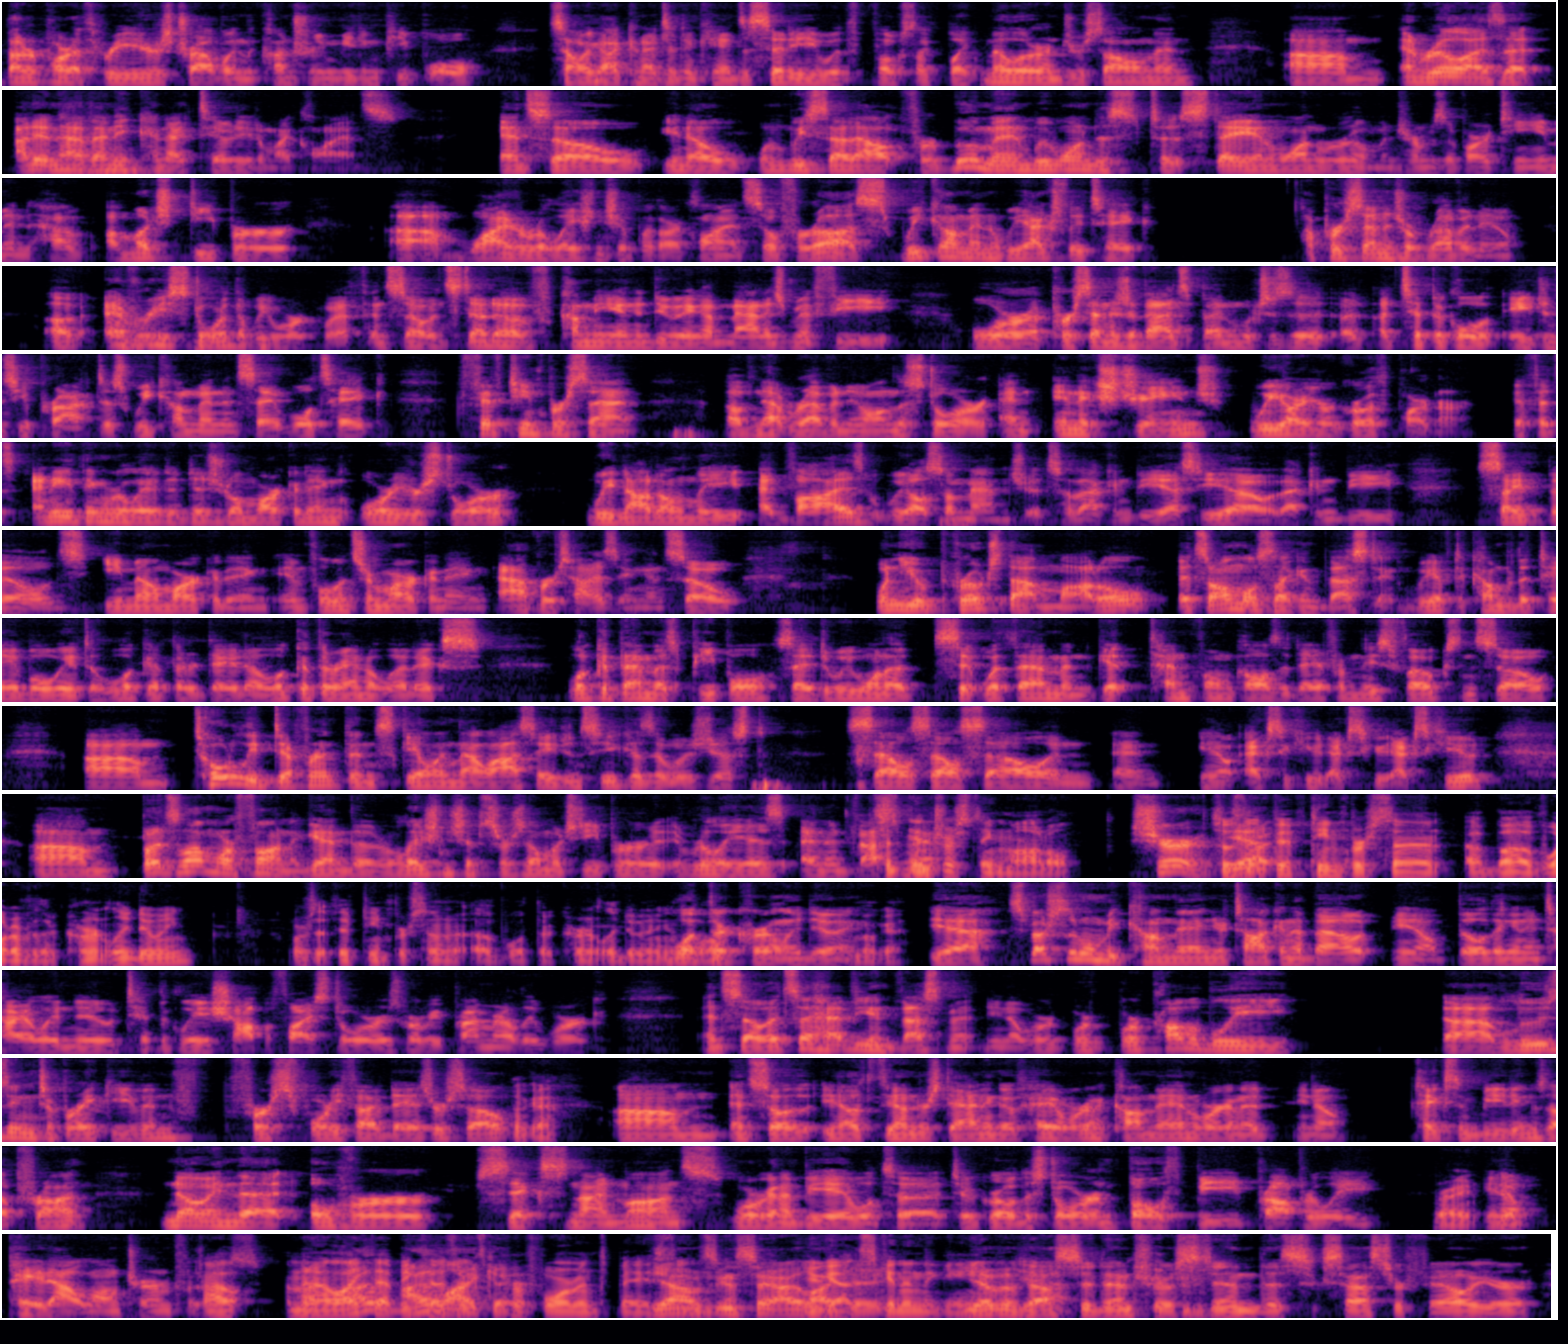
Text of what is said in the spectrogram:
better part of three years traveling the country, meeting people. That's how I got connected in Kansas City with folks like Blake Miller and Drew Solomon, um, and realized that I didn't have any connectivity to my clients. And so, you know, when we set out for Boomin, we wanted to, to stay in one room in terms of our team and have a much deeper, uh, wider relationship with our clients. So for us, we come in and we actually take a percentage of revenue of every store that we work with. And so instead of coming in and doing a management fee or a percentage of ad spend, which is a, a, typical agency practice, we come in and say, we'll take 15% of net revenue on the store. And in exchange, we are your growth partner. If it's anything related to digital marketing or your store, we not only advise, but we also manage it. So that can be SEO, that can be site builds, email marketing, influencer marketing, advertising. And so when you approach that model, it's almost like investing. We have to come to the table, we have to look at their data, look at their analytics, look at them as people, say, do we want to sit with them and get 10 phone calls a day from these folks? And so um, totally different than scaling that last agency because it was just sell, sell, sell, and and you know execute, execute, execute. Um, but it's a lot more fun. Again, the relationships are so much deeper. It really is an It's investment. an interesting model. Sure. So is yeah. it fifteen percent above whatever they're currently doing, or is it fifteen percent of what they're currently doing? what well? they're currently doing. Okay. Yeah, especially when we come in, you're talking about you know building an entirely new, typically a Shopify store is where we primarily work, and so it's a heavy investment. You know, we're we're we're probably uh, losing to break even first 45 days or so. Okay. Um, and so you know it's the understanding of hey, we're going to come in, we're going to you know take some beatings up front, knowing that over six nine months we're going to be able to to grow the store and both be properly Right. you know paid out long term for I, this. I mean, I I- like I- that I because like it's it. performance based. Yeah, I was going to say I you like got it. skin in the game. You have a Yeah. vested interest in the success or failure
